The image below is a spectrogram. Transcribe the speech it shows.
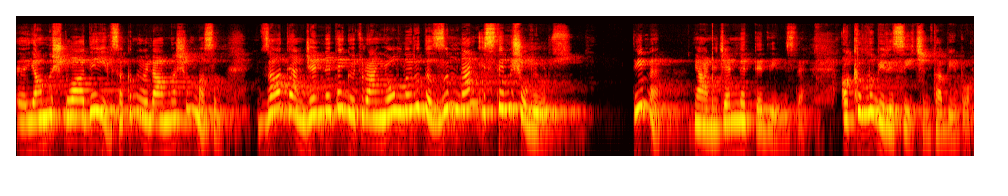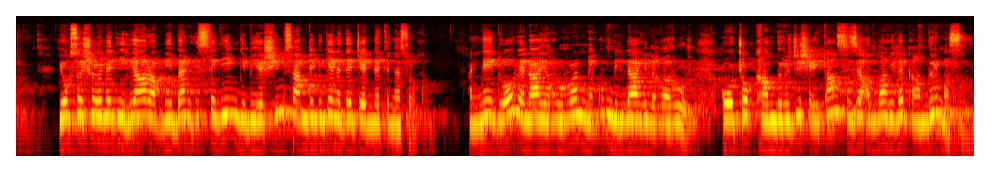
e, yanlış dua değil. Sakın öyle anlaşılmasın. Zaten cennete götüren yolları da zımnen istemiş oluyoruz. Değil mi? Yani cennet dediğimizde. Akıllı birisi için tabii bu. Yoksa şöyle değil. Ya Rabbi ben istediğim gibi yaşayayım sen beni gene de cennetine sok. Hani neydi o? وَلَا يَغُرَّنَّكُمْ بِاللّٰهِ الْغَرُورِ O çok kandırıcı şeytan sizi Allah ile kandırmasın diyor.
